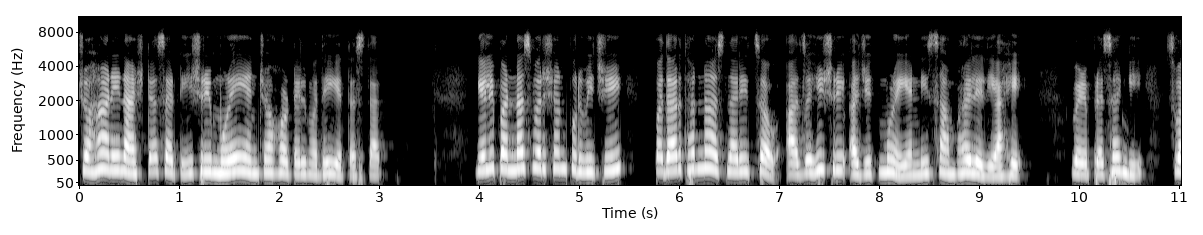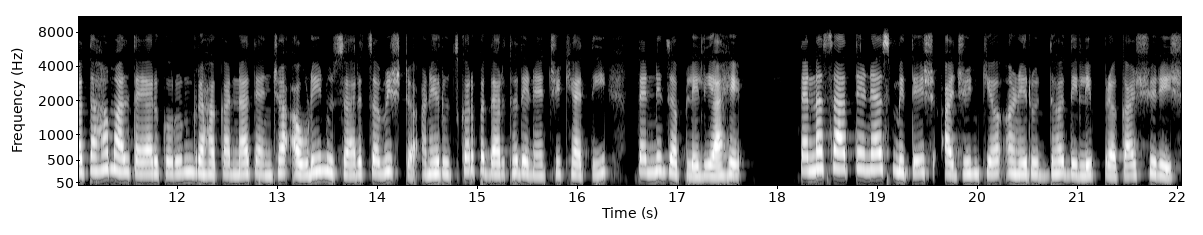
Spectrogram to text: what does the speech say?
चहा आणि नाश्त्यासाठी श्री मुळे यांच्या हॉटेलमध्ये येत असतात. गेली पन्नास वर्षांपूर्वीची पदार्थांना असणारी चव आजही श्री अजित मुळे यांनी सांभाळलेली आहे. वेळप्रसंगी स्वतः माल तयार करून ग्राहकांना त्यांच्या आवडीनुसार चविष्ट आणि रुचकर पदार्थ देण्याची ख्याती त्यांनी जपलेली आहे. त्यांना साथ देण्यास मितेश अजिंक्य अनिरुद्ध दिलीप प्रकाश शिरीष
